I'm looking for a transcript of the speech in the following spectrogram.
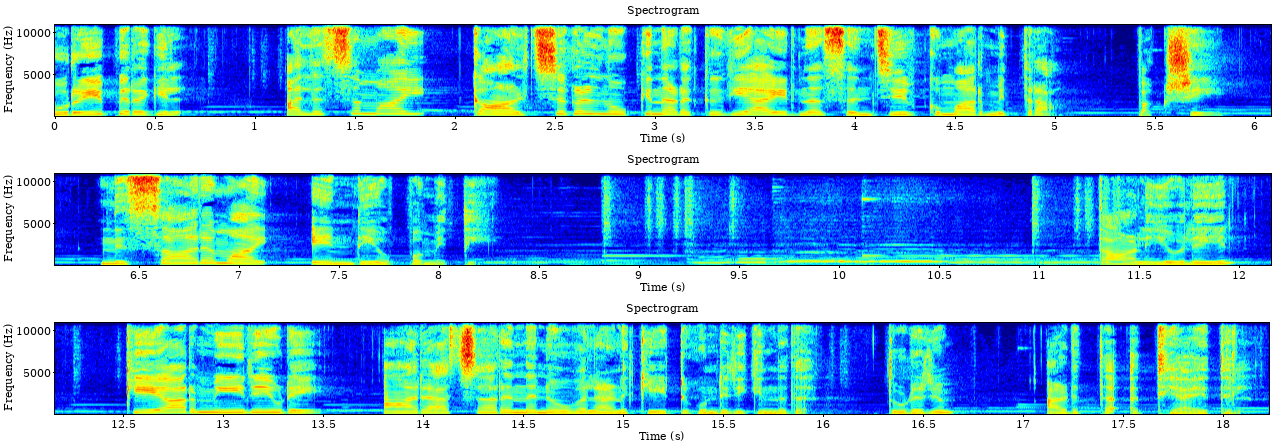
കുറേ പിറകിൽ അലസമായി കാഴ്ചകൾ നോക്കി നടക്കുകയായിരുന്ന സഞ്ജീവ് കുമാർ മിത്ര പക്ഷേ നിസ്സാരമായി എന്റെ ഒപ്പമെത്തി. താളിയോലയിൽ കെ ആർ മീരയുടെ ആരാച്ചാർ എന്ന നോവലാണ് കേട്ടുകൊണ്ടിരിക്കുന്നത്. തുടരും അടുത്ത അധ്യായത്തിൽ.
